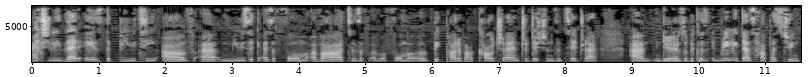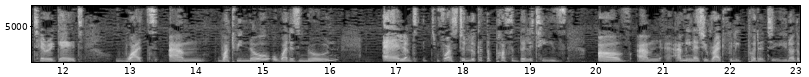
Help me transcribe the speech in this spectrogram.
actually that is the beauty of uh, music as a form of art, as a, a form, a big part of our culture and traditions, etc. Um, in Yeah. Because it really does help us to interrogate what um, what we know or what is known, and for us to look at the possibilities of, um, I mean, as you rightfully put it, you know, the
